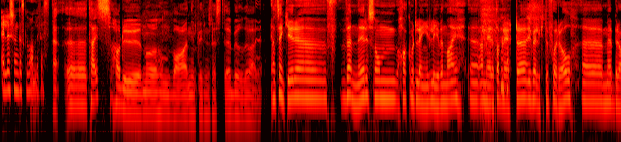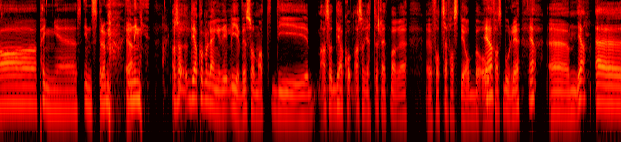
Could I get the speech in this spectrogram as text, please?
Ellers en ganske vanlig fest. Eh, eh, Theis, har du noe sånn hva en innflytningsfest eh, burde være? Jeg tenker eh, venner som har kommet lenger i livet enn meg, eh, er mer etablerte i vellykkede forhold, eh, med bra pengeinnstrømning. Altså, de har kommet lenger i livet som at de Altså, de har kom, altså rett og slett bare uh, fått seg fast jobb og Ja. fast bolig. Ja. Uh, ja. Uh,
